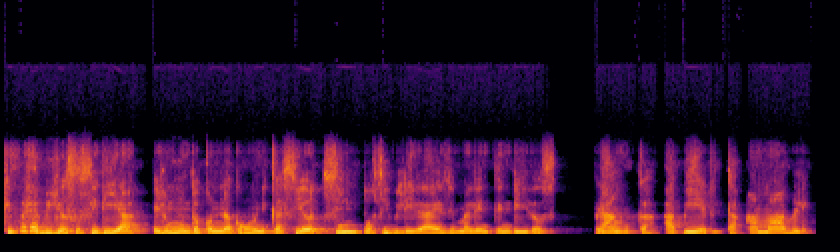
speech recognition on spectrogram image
Qué maravilloso sería el mundo con una comunicación sin posibilidades de malentendidos, franca, abierta, amable.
